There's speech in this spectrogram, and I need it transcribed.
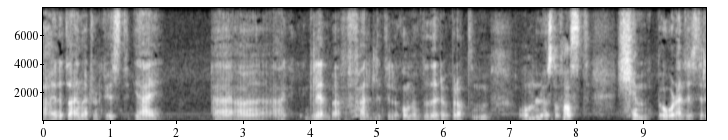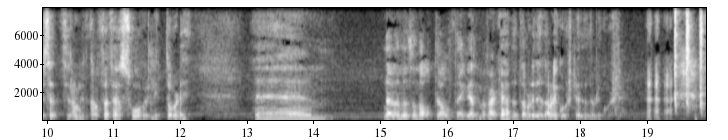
Hei, dette er Einar Tørnquist. Jeg, jeg, jeg gleder meg forferdelig til å komme til dere og prate om- løst og fast. Kjempeålreit hvis dere setter fram litt kaffe, for jeg sover litt dårlig. Eh, nei, nei, men sånn alt i alt, jeg gleder meg fælt. Dette blir, dette blir koselig. Dette blir koselig.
